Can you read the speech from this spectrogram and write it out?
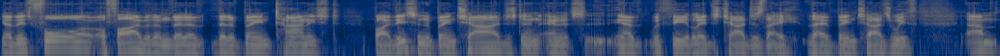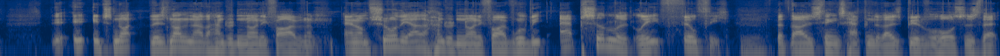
You know, there's four or five of them that have that have been tarnished by this and have been charged, and, and it's you know with the alleged charges they they have been charged with. Um, it, it's not there's not another 195 of them, and I'm sure the other 195 will be absolutely filthy that those things happen to those beautiful horses that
